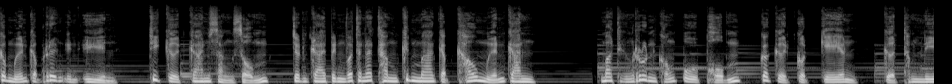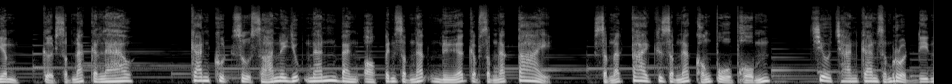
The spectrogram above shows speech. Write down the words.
ก็เหมือนกับเรื่องอื่น ๆ ที่เกิดการสั่งสมจนกลายเป็นวัฒนธรรมขึ้นมากับเขาเหมือนกัน มาถึงรุ่นของปู่ผมก็เกิดกฎเกณฑ์ เกิดธรรมเนียม เกิดสำนักกันแล้ว การขุดสุสานในยุคนั้นแบ่งออกเป็นสำนักเหนือกับสำนักใต้สำนักใต้คือสำนักของปู่ผม เชี่ยวชาญการสำรวจดิน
